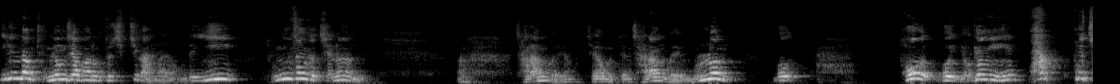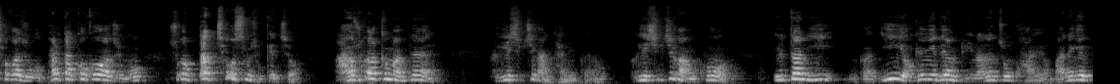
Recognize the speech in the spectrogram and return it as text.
1인당 두 명 제압하는 것도 쉽지가 않아요. 근데 이 동영상 자체는 아, 잘한 거예요. 제가 볼 때는 잘한 거예요. 물론 뭐 더뭐 여경이 확 뿌리쳐가지고 팔 딱 꺾어가지고 수갑 딱 채웠으면 좋겠죠. 아주 깔끔한데 그게 쉽지가 않다니까요. 그게 쉽지가 않고 일단 이 그러니까 이 여경에 대한 비난은 좀 과해요. 만약에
